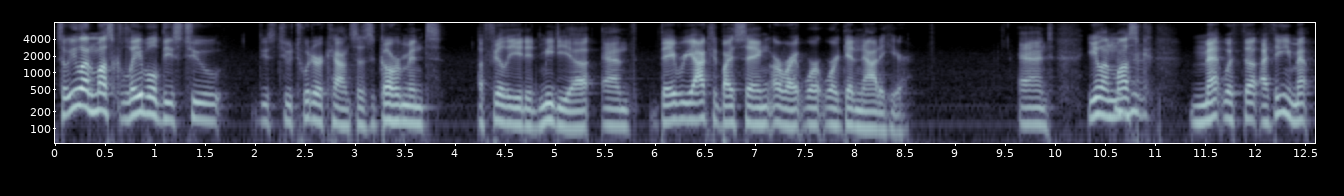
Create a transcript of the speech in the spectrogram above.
so Elon Musk labeled these two these two Twitter accounts as government affiliated media, and they reacted by saying, "All right, we're we're getting out of here." And Elon mm-hmm. Musk met with the I think he met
